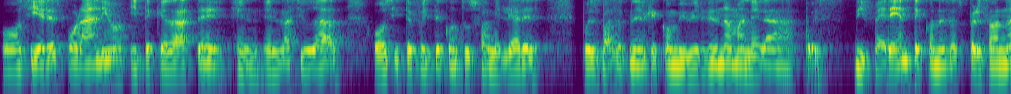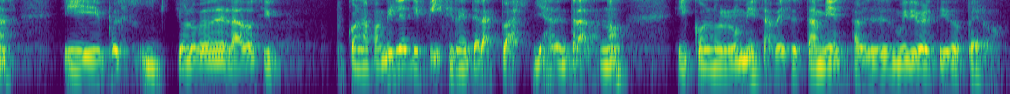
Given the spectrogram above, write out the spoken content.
o si eres foráneo y te quedaste en, en la ciudad o si te fuiste con tus familiares, pues vas a tener que convivir de una manera pues diferente con esas personas y pues yo lo veo de lado si con la familia es difícil interactuar ya de entrada, ¿no? Y con los roomies a veces también, a veces es muy divertido, pero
